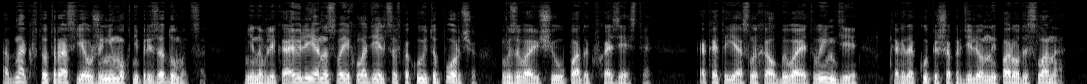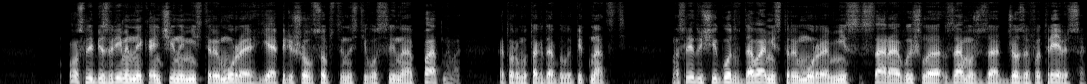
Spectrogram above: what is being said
однако в тот раз я уже не мог не призадуматься. Не навлекаю ли я на своих владельцев какую-то порчу, вызывающую упадок в хозяйстве? Как это я слыхал, бывает в Индии, когда купишь определенной породы слона. После безвременной кончины мистера Мура я перешел в собственность его сына Патнема, которому тогда было пятнадцать. На следующий год вдова мистера Мура, мисс Сара, вышла замуж за Джозефа Тревиса,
